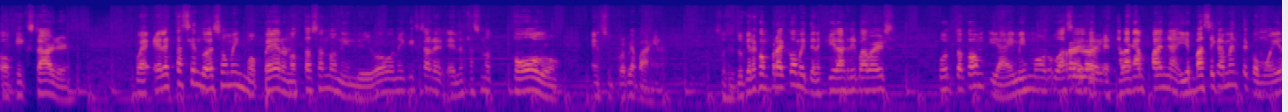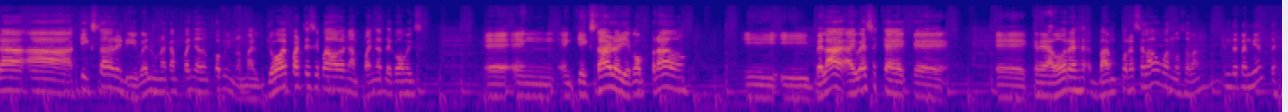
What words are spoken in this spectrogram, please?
o Kickstarter. Pues él está haciendo eso mismo, pero no está usando ni Indiegogo ni Kickstarter. Él está haciendo todo en su propia página. So, si tú quieres comprar el cómic, tienes que ir a Ripaverse y ahí mismo tú haces, está la campaña y es básicamente como ir a, Kickstarter y ver una campaña de un cómic normal. Yo he participado de campañas de cómics eh, en, Kickstarter y he comprado y, y hay veces que, eh, creadores van por ese lado cuando se van independientes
